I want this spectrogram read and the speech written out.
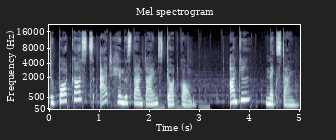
to podcasts at hindustantimes.com. Until next time.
